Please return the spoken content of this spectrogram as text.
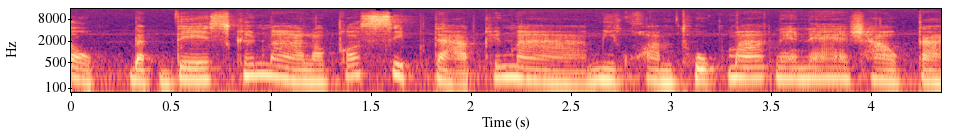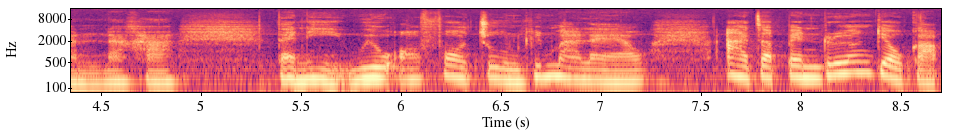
จบแบบเดสขึ้นมาแล้วก็สิบดาบขึ้นมา มีความทุกข์มากแน่ๆชาวกันนะคะ แต่นี่ Wheel of Fortune ขึ้นมาแล้ว อาจจะเป็นเรื่องเกี่ยวกับ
